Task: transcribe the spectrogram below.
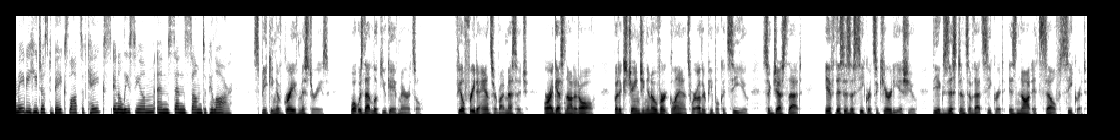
Maybe he just bakes lots of cakes in Elysium and sends some to Pilar. Speaking of grave mysteries, what was that look you gave Meritxell? Feel free to answer by message, or I guess not at all, but exchanging an overt glance where other people could see you suggests that, if this is a secret security issue, the existence of that secret is not itself secret.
